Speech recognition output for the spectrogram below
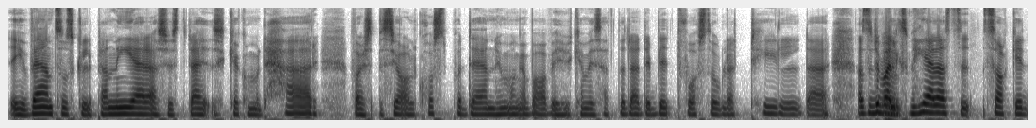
event som skulle planeras, just det där, ska komma det här, var det specialkost på den, hur många var vi, hur kan vi sätta där, det blir två stolar till där. Alltså det var mm. liksom hela saker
